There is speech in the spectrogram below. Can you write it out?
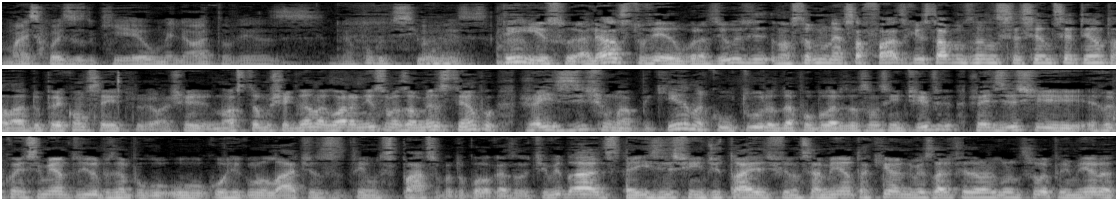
mais coisas do que eu, melhor, talvez. É um pouco de ciúmes. Tem isso. Aliás, tu vê, o Brasil, nós estamos nessa fase que estávamos nos anos 60 70, lá, do preconceito. Eu acho que nós estamos chegando agora nisso, mas ao mesmo tempo já existe uma pequena cultura da popularização científica, já existe reconhecimento de, por exemplo, o, o currículo Lattes tem um espaço para tu colocar as atividades, é, existem editais de financiamento. Aqui a Universidade Federal do Rio Grande do Sul, a primeira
